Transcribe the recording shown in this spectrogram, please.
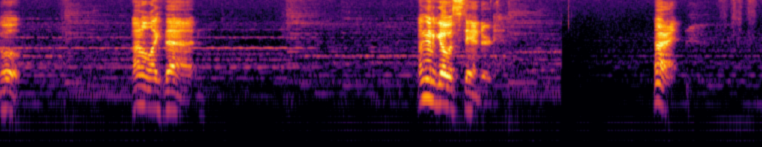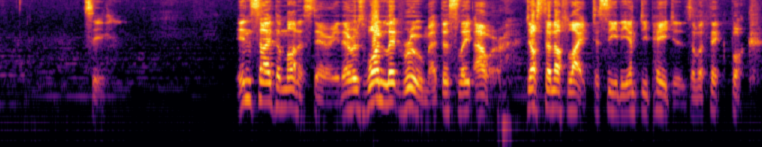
Oh. I don't like that. I'm gonna go with standard. Alright. See. Inside the monastery, there is one lit room at this late hour. Just enough light to see the empty pages of a thick book.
